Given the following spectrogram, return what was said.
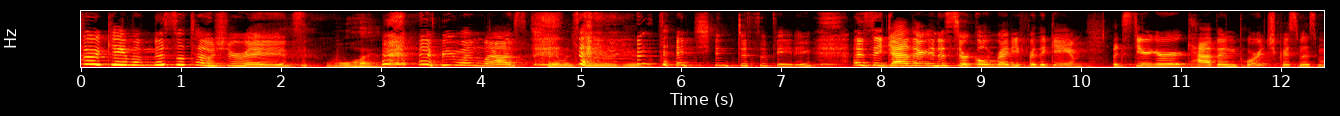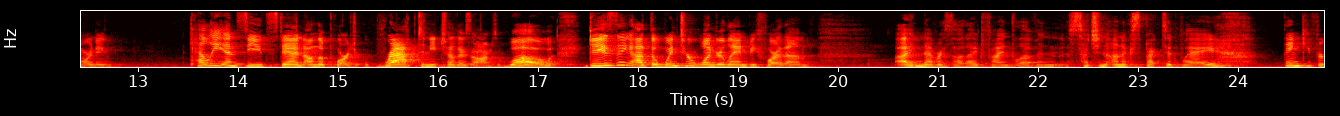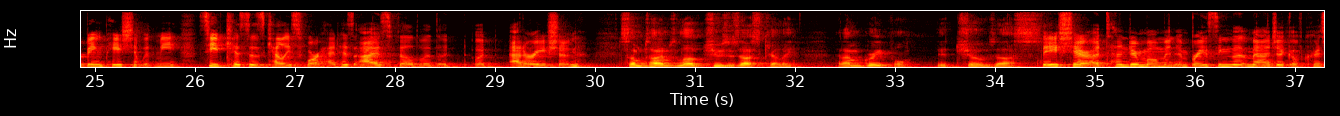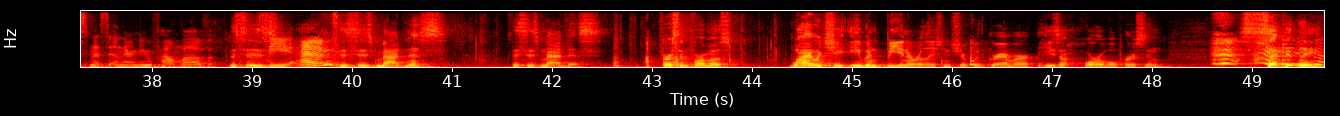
for a game of mistletoe charades? what? Everyone laughs. Family's weird, dude. Tension dissipating as they gather in a circle ready for the game. Exterior cabin porch Christmas morning. Kelly and Seed stand on the porch, wrapped in each other's arms. Whoa! Gazing at the winter wonderland before them. I never thought I'd find love in such an unexpected way. Thank you for being patient with me. Seed kisses Kelly's forehead, his eyes filled with adoration. Sometimes love chooses us, Kelly, and I'm grateful it chose us. They share a tender moment, embracing the magic of Christmas and their newfound love. This is The end. this is madness. This is madness. First and foremost, why would she even be in a relationship with Grammar? He's a horrible person. Secondly.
